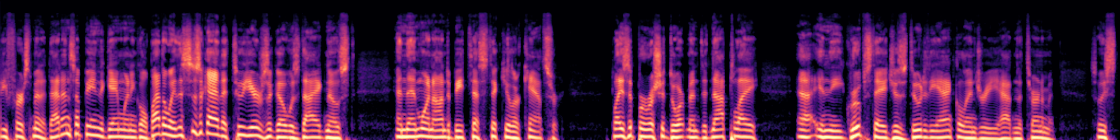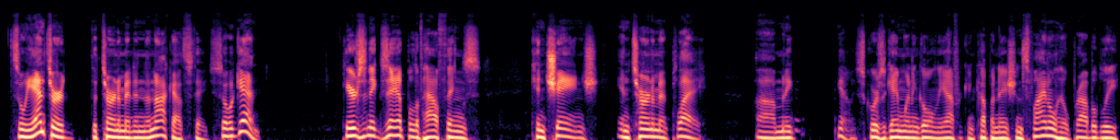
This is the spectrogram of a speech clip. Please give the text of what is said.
81st minute. That ends up being the game winning goal. By the way, this is a guy that two years ago was diagnosed and then went on to beat testicular cancer plays at Borussia Dortmund, did not play uh, in the group stages due to the ankle injury he had in the tournament. So he, so he entered the tournament in the knockout stage. So again, here's an example of how things can change in tournament play. Um, and he, you know, scores a game-winning goal in the African Cup of Nations final. He'll probably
